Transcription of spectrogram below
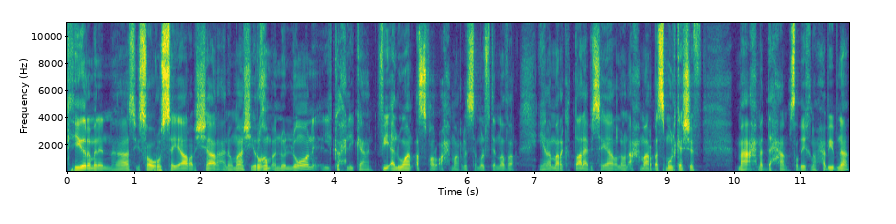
كثير من الناس يصوروا السيارة بالشارع. أنا وماشي رغم إنه اللون الكحلي كان في ألوان أصفر وأحمر لسه ملفت النظر. يعني أنا كنت طالع بالسيارة لون أحمر بس مو الكشف مع أحمد دحام صديقنا وحبيبنا.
